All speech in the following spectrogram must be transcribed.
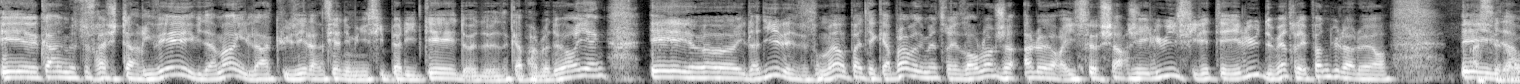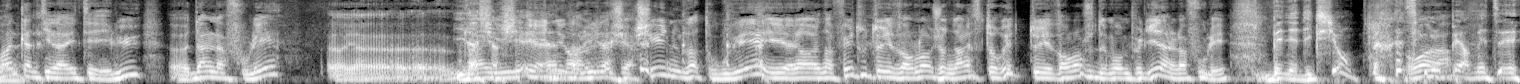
Et quand M. Fraîche est arrivé, évidemment, il a accusé l'ancienne municipalité de, de, de capable de rien. Et euh, il a dit, les hommes n'ont pas été capables de mettre les horloges à l'heure. Il se chargeait, lui, s'il était élu, de mettre les pendules à l'heure. Et Ah, évidemment, quand il a été élu, euh, dans la foulée, euh, Il a ben, cherché, il, euh, nous dans a, le- il a cherché, il nous a trouvé, et alors on a fait toutes les horloges, on a restauré toutes les horloges de Montpellier dans la foulée. Bénédiction, si vous me permettez,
